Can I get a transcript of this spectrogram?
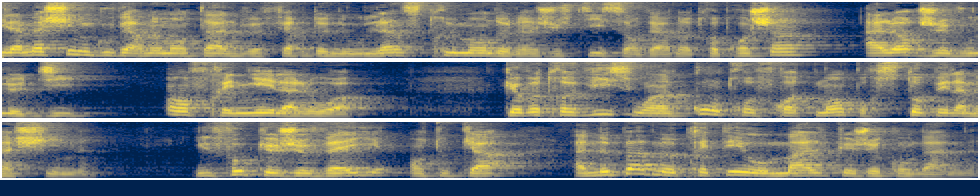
la machine gouvernementale veut faire de nous l'instrument de l'injustice envers notre prochain, alors je vous le dis, enfreignez la loi. Que votre vie soit un contre-frottement pour stopper la machine. Il faut que je veille, en tout cas, à ne pas me prêter au mal que je condamne.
